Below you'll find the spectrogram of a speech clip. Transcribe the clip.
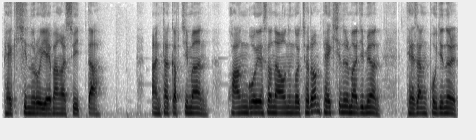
백신으로 예방할 수 있다. 안타깝지만 광고에서 나오는 것처럼 백신을 맞으면 대상포진을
